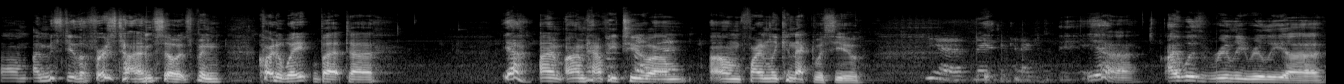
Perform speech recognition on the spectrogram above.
Um, I missed you the first time, so it's been quite a wait, but uh, yeah, I'm I'm happy to um, um finally connect with you. Yeah, nice to connect with you. Yeah, I was really, really, uh,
